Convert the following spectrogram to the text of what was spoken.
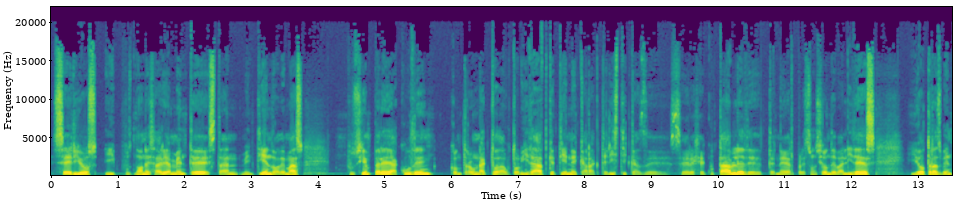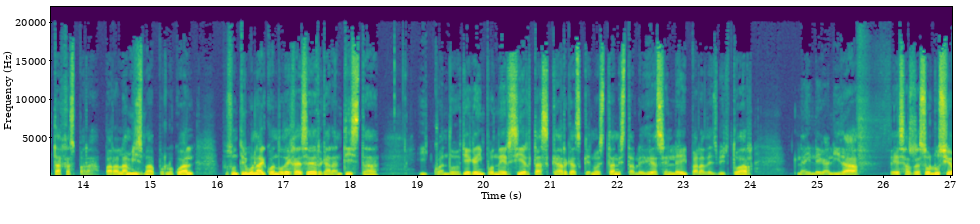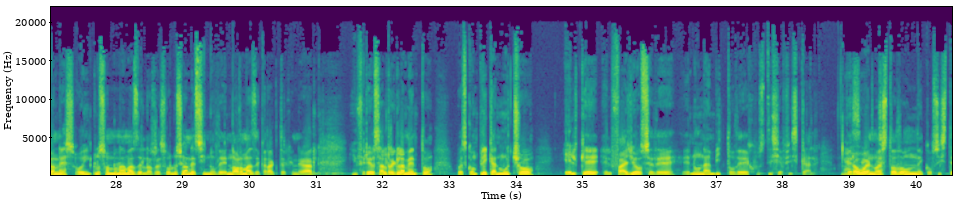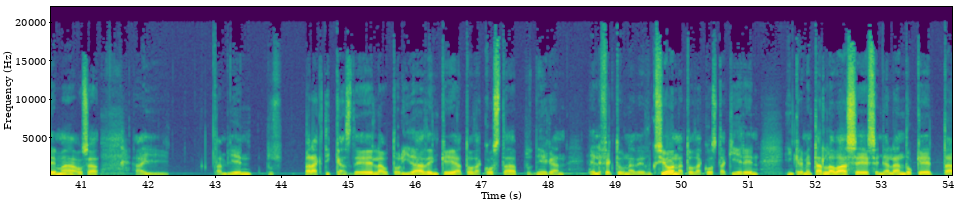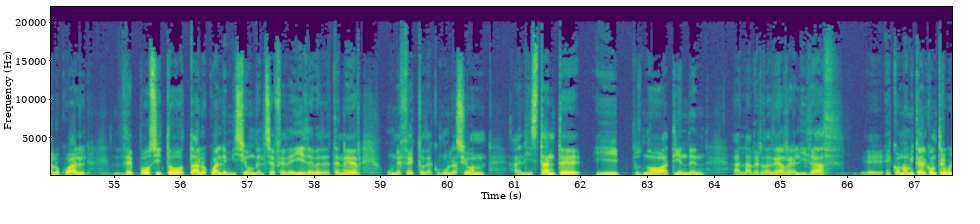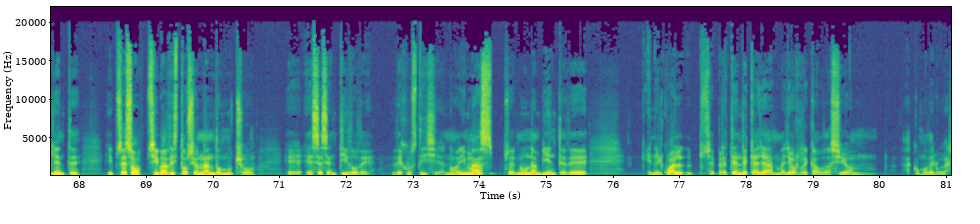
serios y pues no necesariamente están mintiendo. Además, pues siempre acuden contra un acto de autoridad que tiene características de ser ejecutable, de tener presunción de validez y otras ventajas para, para la misma, por lo cual pues un tribunal cuando deja de ser garantista y cuando llega a imponer ciertas cargas que no están establecidas en ley para desvirtuar la ilegalidad de esas resoluciones, o incluso no nada más de las resoluciones, sino de normas de carácter general inferiores al reglamento, pues complican mucho el que el fallo se dé en un ámbito de justicia fiscal. Pero bueno, es todo un ecosistema, o sea, hay también pues, prácticas de la autoridad en que a toda costa pues, niegan el efecto de una deducción, a toda costa quieren incrementar la base señalando que tal o cual depósito, tal o cual emisión del CFDI debe de tener un efecto de acumulación al instante y pues no atienden a la verdadera realidad eh, económica del contribuyente y pues eso sí va distorsionando mucho eh, ese sentido de, justicia, ¿no? Y más pues, en un ambiente de en el cual pues, se pretende que haya mayor recaudación a como de lugar.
